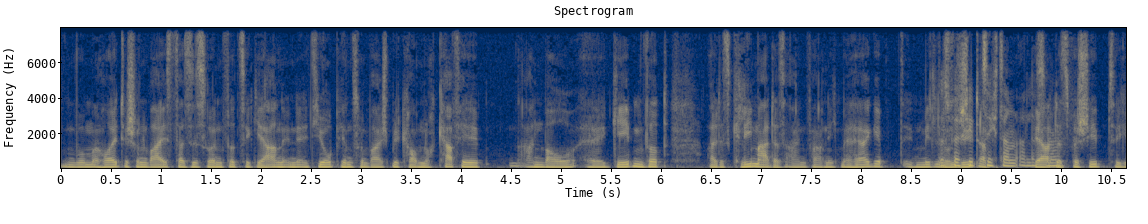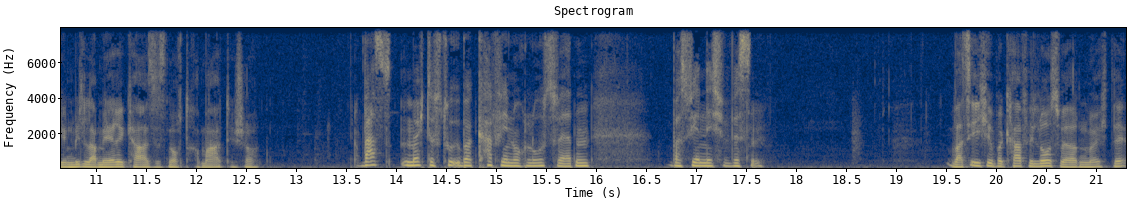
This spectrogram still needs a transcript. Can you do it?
wo man heute schon weiß, dass es so in 40 Jahren in Äthiopien zum Beispiel kaum noch Kaffeeanbau äh, geben wird, weil das Klima das einfach nicht mehr hergibt. In Mittel- das verschiebt Süd sich dann alles. Ja, ne? das verschiebt sich. In Mittelamerika ist es noch dramatischer. Was möchtest du über Kaffee noch loswerden, was wir nicht wissen? Was ich über Kaffee loswerden möchte,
